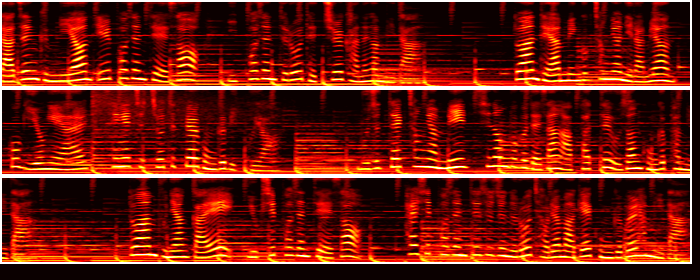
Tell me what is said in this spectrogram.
낮은 금리연 1%에서 2%로 대출 가능합니다. 또한 대한민국 청년이라면 꼭 이용해야 할 생애 최초 특별 공급 있고요. 무주택 청년 및 신혼부부 대상 아파트 우선 공급합니다. 또한 분양가의 60%에서 80% 수준으로 저렴하게 공급을 합니다.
